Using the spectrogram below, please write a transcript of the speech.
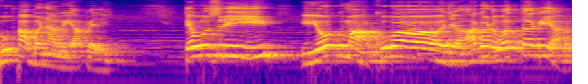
ગુફા બનાવી આપેલી. તેઓ શ્રી યોગમાં ખૂબ જ આગળ વધતા ગયા.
